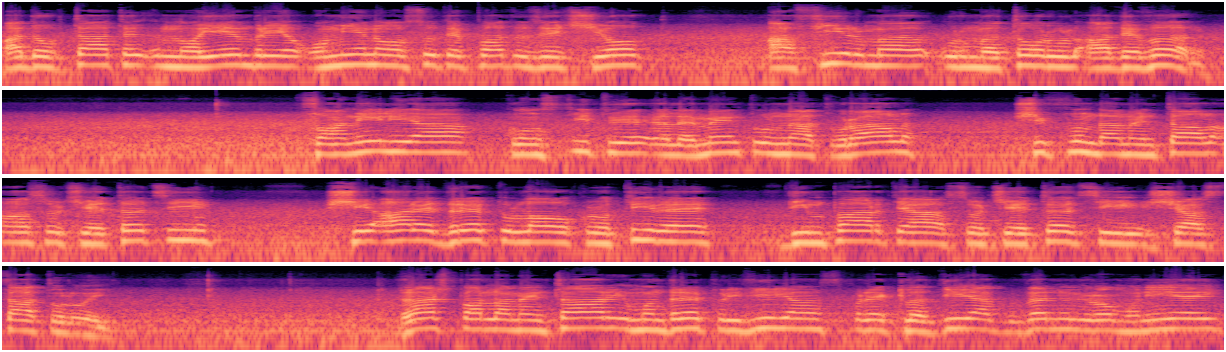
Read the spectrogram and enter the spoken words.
adoptată în noiembrie 1948, afirmă următorul adevăr. Familia constituie elementul natural și fundamental al societății și are dreptul la ocrotire din partea societății și a statului. Dragi parlamentari, îmi îndrept privirea spre clădirea Guvernului României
